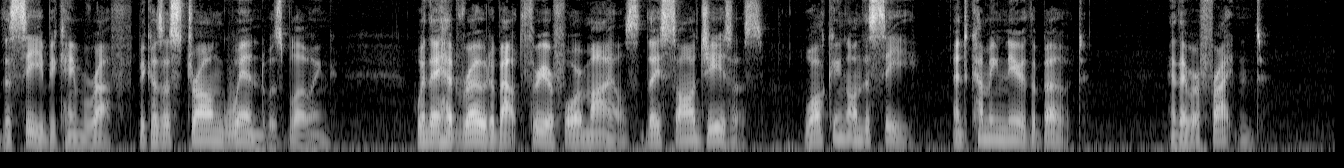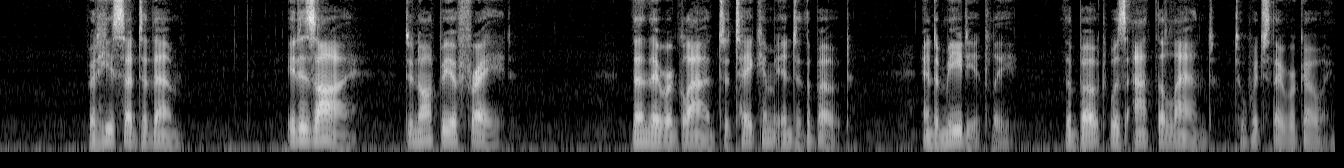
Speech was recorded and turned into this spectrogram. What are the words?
The sea became rough because a strong wind was blowing. When they had rowed about three or four miles, they saw Jesus walking on the sea and coming near the boat, and they were frightened. But he said to them, it is I. Do not be afraid. Then they were glad to take him into the boat, and immediately the boat was at the land to which they were going.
